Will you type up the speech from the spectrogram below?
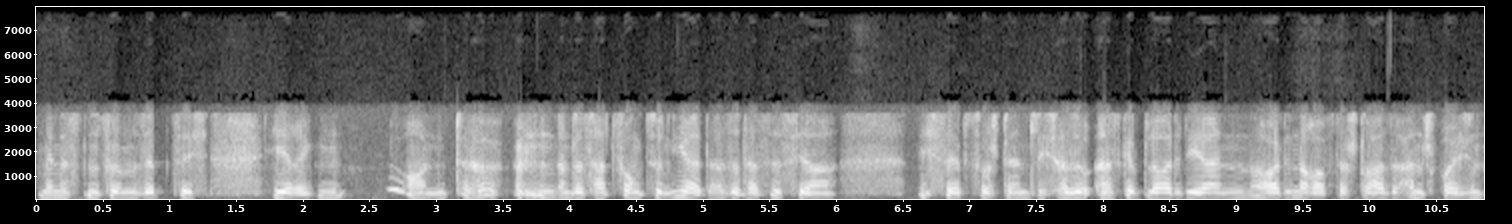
mindestens 75-Jährigen und, äh, und das hat funktioniert. Also das ist ja nicht selbstverständlich. Also es gibt Leute, die einen heute noch auf der Straße ansprechen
